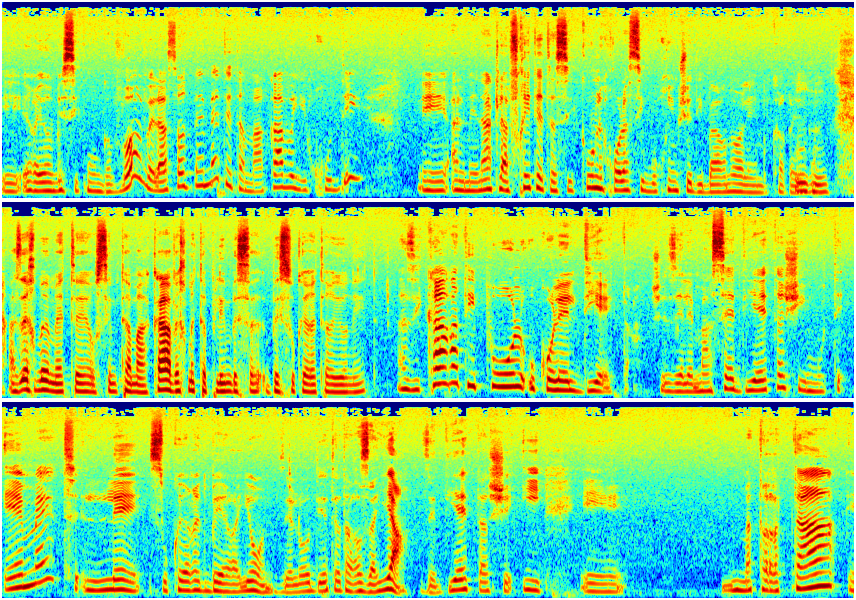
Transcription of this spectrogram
אה, הריון בסיכון גבוה ולעשות באמת את המעקב הייחודי אה, על מנת להפחית את הסיכון לכל הסיבוכים שדיברנו עליהם כרגע. אז איך באמת עושים את המעקב, איך מטפלים בסוכרת הריונית? אז עיקר הטיפול הוא כולל דיאטה, שזה למעשה דיאטה שהיא מותאמת לסוכרת בהיריון, זה לא דיאטת הרזייה, זה דיאטה שהיא אה, מטרתה אה,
